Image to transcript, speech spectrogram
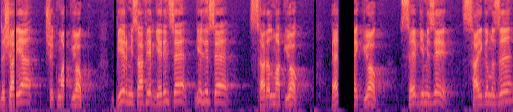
Dışarıya çıkmak yok. Bir misafir gelirse, gelirse sarılmak yok. El öpmek yok. Sevgimizi, saygımızı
